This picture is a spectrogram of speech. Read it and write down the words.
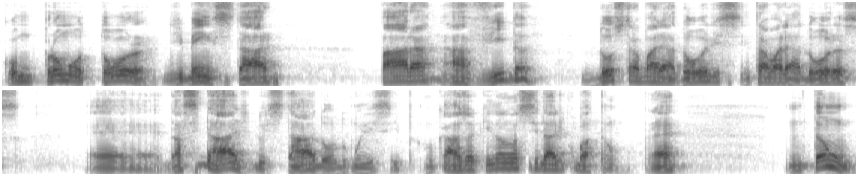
como promotor de bem-estar para a vida dos trabalhadores e trabalhadoras é, da cidade, do estado ou do município. No caso aqui da nossa cidade de Cubatão, né? Então,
